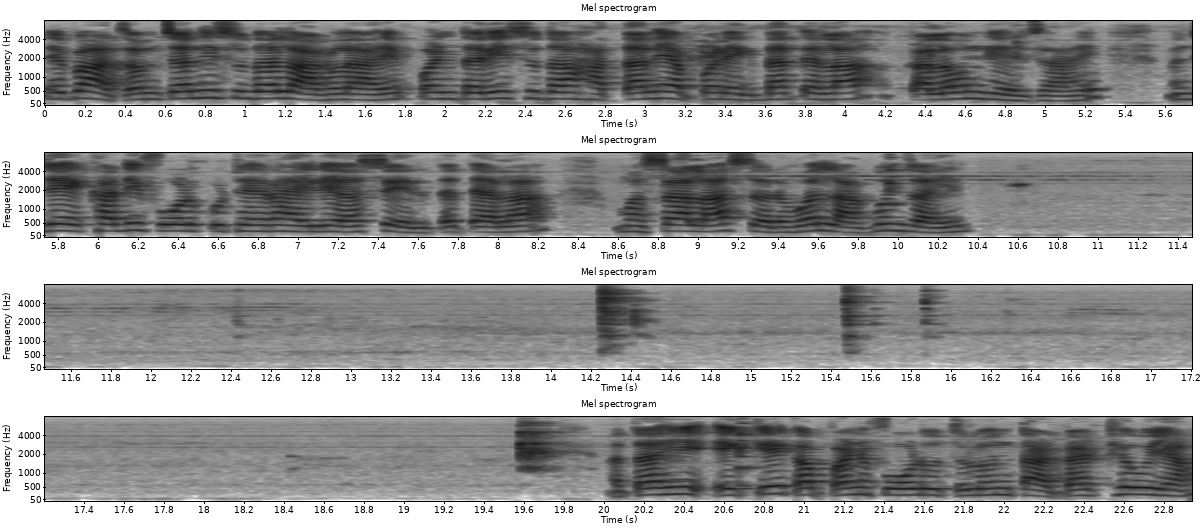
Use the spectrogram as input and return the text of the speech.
हे पहा चमच्यानी सुद्धा लागलं आहे पण तरीसुद्धा हाताने आपण एकदा त्याला कालवून घ्यायचं आहे. म्हणजे एखादी फोड कुठे राहिली असेल तर त्याला मसाला सर्व लागून जाईल. आता ही एक एक आपण फोड उचलून ताटात ठेवूया.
